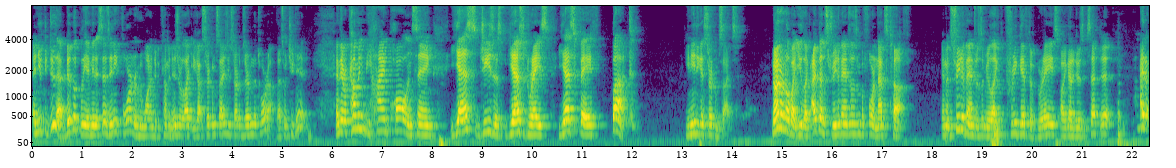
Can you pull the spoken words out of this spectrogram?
And you could do that biblically. I mean, it says any foreigner who wanted to become an Israelite, you got circumcised, you start observing the Torah. That's what you did. And they were coming behind Paul and saying, Yes, Jesus, yes, grace, yes, faith, but you need to get circumcised. Now, I don't know about you, like, I've done street evangelism before, and that's tough. And in street evangelism, you're like, free gift of grace. All you got to do is accept it. I'd,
